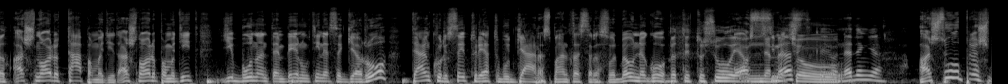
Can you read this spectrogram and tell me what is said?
bet Aš noriu tą pamatyti. Aš noriu pamatyti jį būnant MB rungtynėse geru, ten, kur jisai turėtų būti geras. Man tas yra svarbiau negu... Bet tai tu siūlai kai jo nedengia? Aš siūlau prieš,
